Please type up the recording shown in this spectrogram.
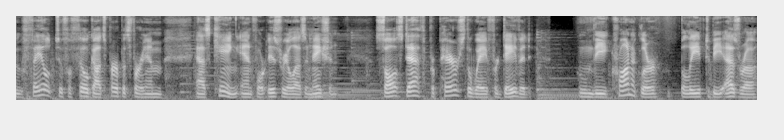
who failed to fulfill God's purpose for him as king and for Israel as a nation. Saul's death prepares the way for David, whom the chronicler believed to be Ezra,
